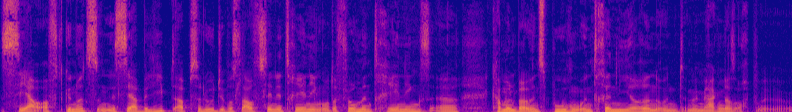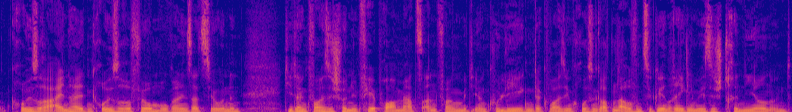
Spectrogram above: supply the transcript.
sehr oft genutzt und ist sehr beliebt, absolut. Übers Laufszene-Training oder Firmentrainings äh, kann man bei uns buchen und trainieren. Und wir merken, dass auch äh, größere Einheiten, größere Firmenorganisationen, die dann quasi schon im Februar, März anfangen, anfangen, mit ihren Kollegen da quasi im großen Garten laufen zu gehen, regelmäßig trainieren. Und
